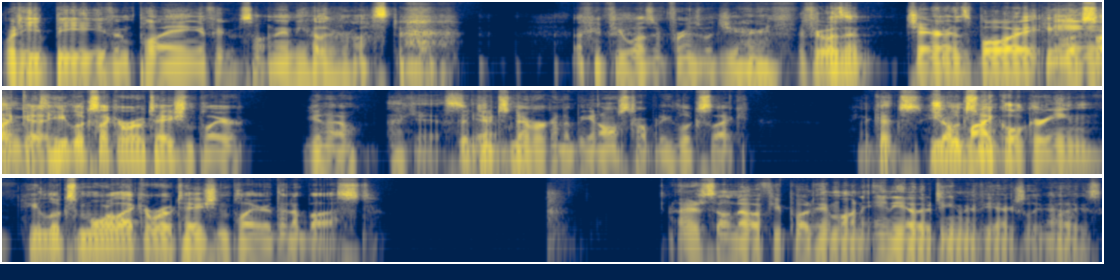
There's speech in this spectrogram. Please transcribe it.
Would he be even playing if he was on any other roster? If he wasn't friends with Jaren, if he wasn't Jaren's boy? he looks like a he looks like a rotation player. You know, I guess. the yeah. dude's never going to be an all star, but he looks like he like looks, a he looks Michael Green. he looks more like a rotation player than a bust. I just don't know if you put him on any other team if he actually Yeah. plays.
